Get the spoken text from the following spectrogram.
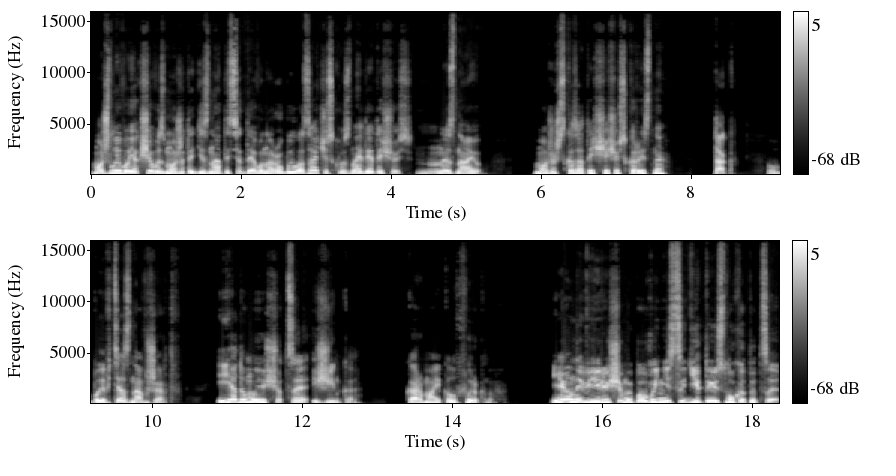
Можливо, якщо ви зможете дізнатися, де вона робила зачіску, знайдете щось. Не знаю. Можеш сказати ще щось корисне? Так, вбивця знав жертв. І я думаю, що це жінка. Кармайкл фиркнув. Я не вірю, що ми повинні сидіти і слухати це.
